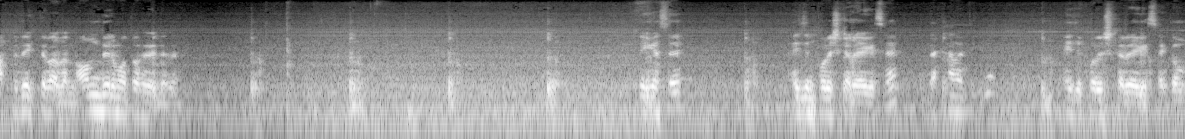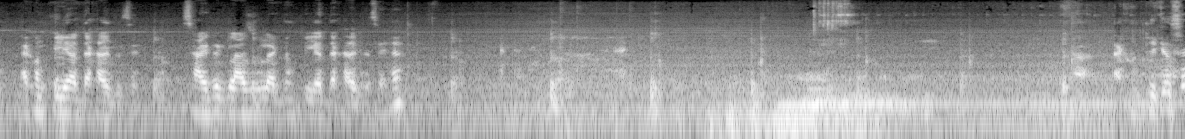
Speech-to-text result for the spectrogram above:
আপনি দেখতে পাবেন অন্ধের মতো হয়ে যাবেন। ঠিক আছে? এই যে পরিষ্কার হয়ে গেছে, দেখান এদিকে। এই যে পরিষ্কার হয়ে গেছে, একদম এখন ক্লিয়ার দেখা যাচ্ছে সাইডের গ্লাসগুলো একদম ক্লিয়ার দেখা যাচ্ছে হ্যাঁ? এখন ঠিক আছে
